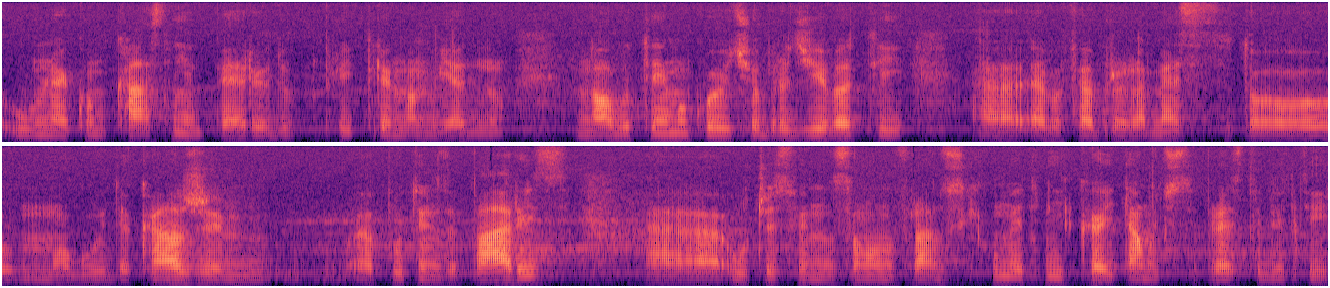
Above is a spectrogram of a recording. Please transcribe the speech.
u nekom kasnijem periodu pripremam jednu novu temu koju ću obrađivati, uh, evo februara meseca to mogu da kažem, putem za Pariz, uh, učestvujem na salonu francuskih umetnika i tamo ću se predstavljati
